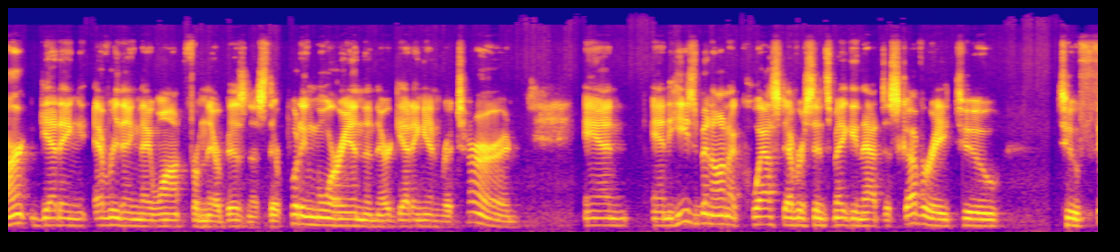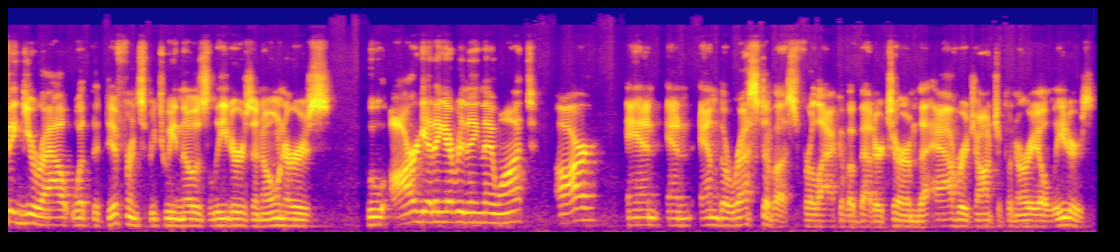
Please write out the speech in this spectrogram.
aren't getting everything they want from their business. They're putting more in than they're getting in return. And and he's been on a quest ever since making that discovery to to figure out what the difference between those leaders and owners who are getting everything they want are and and and the rest of us for lack of a better term the average entrepreneurial leaders.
